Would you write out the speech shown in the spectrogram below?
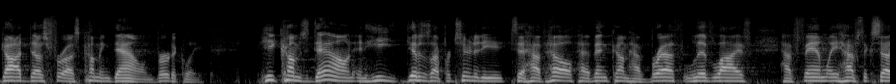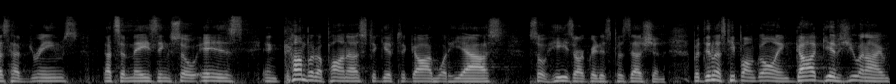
God does for us coming down vertically. He comes down and He gives us opportunity to have health, have income, have breath, live life, have family, have success, have dreams. That's amazing. So it is incumbent upon us to give to God what He asks. So He's our greatest possession. But then let's keep on going. God gives you and I,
